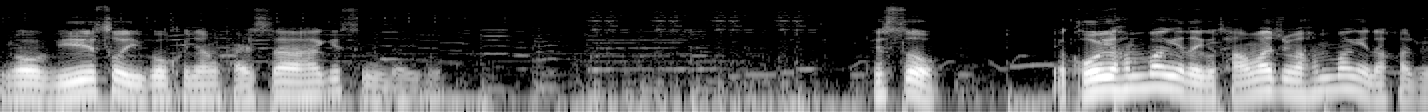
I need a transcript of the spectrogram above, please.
이거 위에서 이거 그냥 발사하겠습니다 이거. 됐어 야 거의 한 방이다. 이거 다 맞으면 한 방이다 가져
